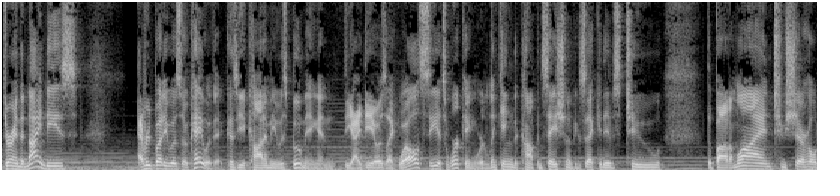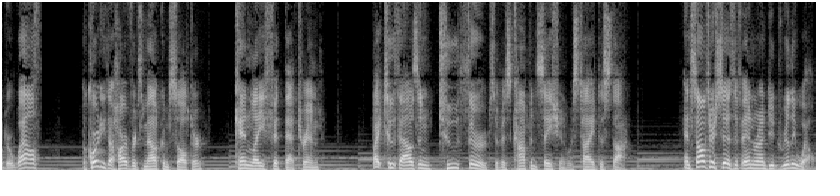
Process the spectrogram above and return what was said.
During the 90s, everybody was okay with it because the economy was booming. And the idea was like, well, see, it's working. We're linking the compensation of executives to the bottom line, to shareholder wealth. According to Harvard's Malcolm Salter, Ken Lay fit that trend. By 2000, two thirds of his compensation was tied to stock. And Salter says if Enron did really well,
